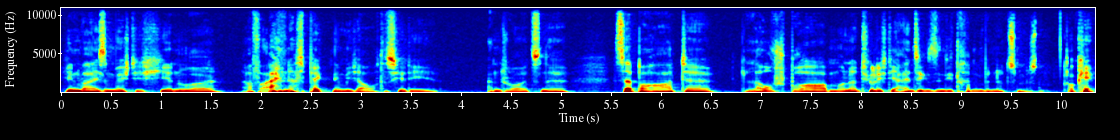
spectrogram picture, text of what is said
Hinweisen möchte ich hier nur auf einen Aspekt, nämlich auch, dass hier die Androids eine separate Laufspur haben und natürlich die einzigen sind, die Treppen benutzen müssen. Okay.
